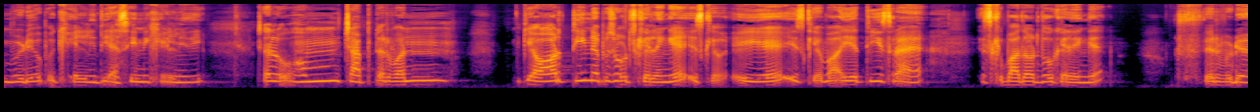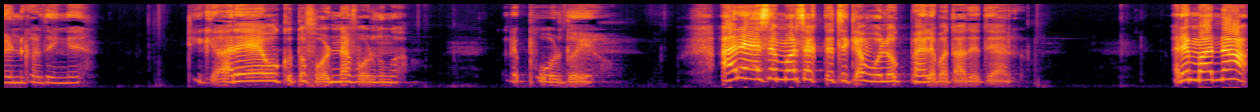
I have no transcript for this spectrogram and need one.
वीडियो पे खेलनी थी, ऐसे ही नहीं खेलनी थी। चलो, हम चैप्टर वन के और तीन एपिसोड्स खेलेंगे। इसके, ये, इसके बाद, ये तीसरा है। इसके बाद और दो खेलेंगे। फिर वीडियो एंड कर देंगे। ठीक है। अरे, वो तो फोड़ना फोड़ दूँगा। अरे, फोड़ दो ये। अरे, ऐसे मर सकते थे क्या? वो लोग पहले बता देते यार। अरे, मरना।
